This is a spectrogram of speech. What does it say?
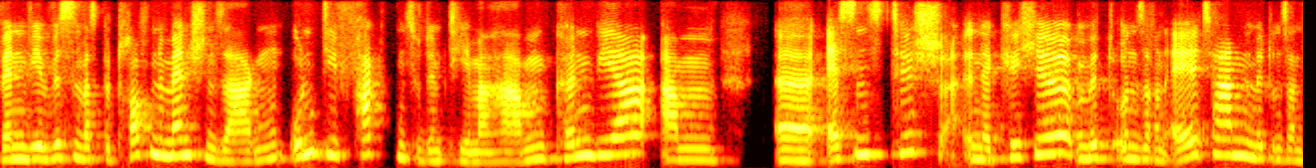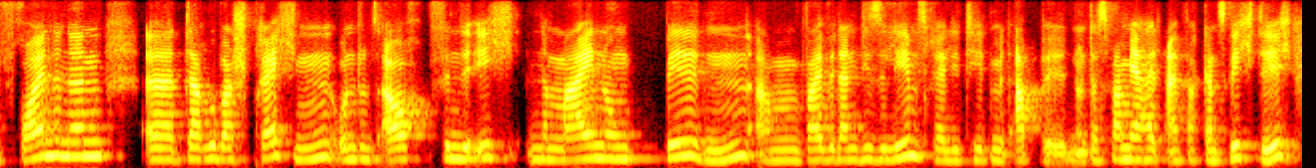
wenn wir wissen, was betroffene Menschen sagen und die Fakten zu dem Thema haben, können wir am äh, Essenstisch in der Küche mit unseren Eltern, mit unseren Freundinnen äh, darüber sprechen und uns auch, finde ich, eine Meinung bilden, ähm, weil wir dann diese Lebensrealität mit abbilden. Und das war mir halt einfach ganz wichtig,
